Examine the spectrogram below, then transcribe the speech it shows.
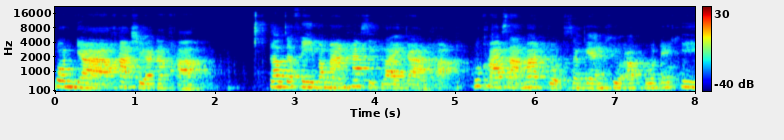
พ่นยาฆ่าเชื้อนะคะ เราจะฟรีประมาณ 50 รายการค่ะ ลูกค้าสามารถกดสแกน QR code ได้ที่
